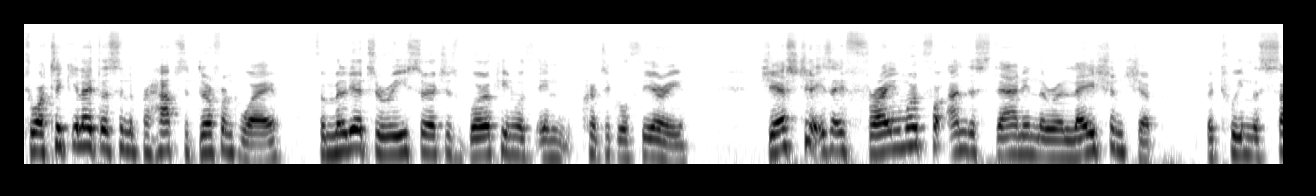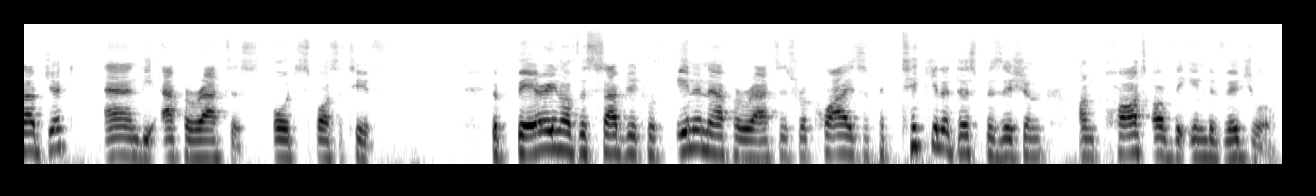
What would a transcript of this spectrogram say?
To articulate this in perhaps a different way, familiar to researchers working within critical theory, gesture is a framework for understanding the relationship between the subject and the apparatus or dispositif. The bearing of the subject within an apparatus requires a particular disposition on part of the individual.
